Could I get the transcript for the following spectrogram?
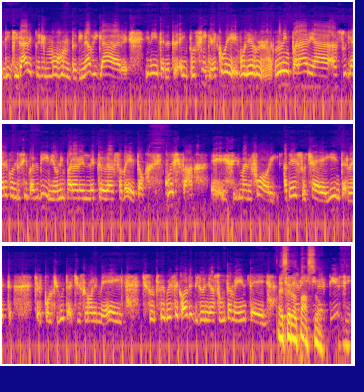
di girare per il mondo, di navigare in internet è impossibile, è come voler non imparare a, a studiare quando si è bambini, non imparare le lettere dell'alfabeto. Come si fa? Eh, si rimane fuori. Adesso c'è internet, c'è il computer, ci sono le mail, ci sono tutte queste cose, bisogna assolutamente Essere al passo. divertirsi.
